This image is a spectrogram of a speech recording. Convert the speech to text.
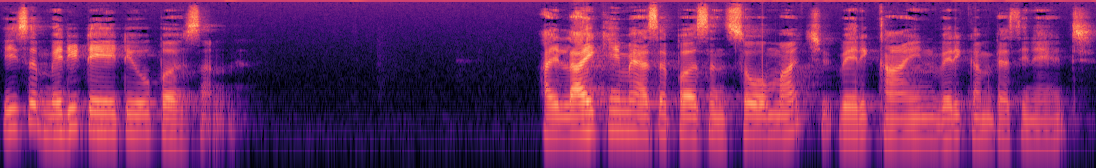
is a meditative person. I like him as a person so much, very kind, very compassionate.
